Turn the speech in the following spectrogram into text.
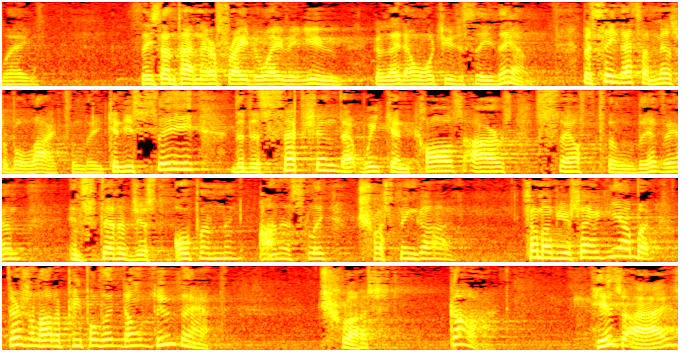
wave. See, sometimes they're afraid to wave at you because they don't want you to see them. But see, that's a miserable life to lead. Can you see the deception that we can cause ourselves to live in instead of just openly, honestly trusting God? Some of you are saying, yeah, but there's a lot of people that don't do that. Trust God. His eyes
